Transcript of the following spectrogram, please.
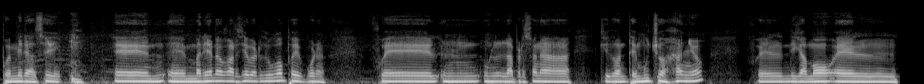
Pues mira, sí. Mariano García Verdugo, pues bueno, fue la persona que durante muchos años fue, digamos, el,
